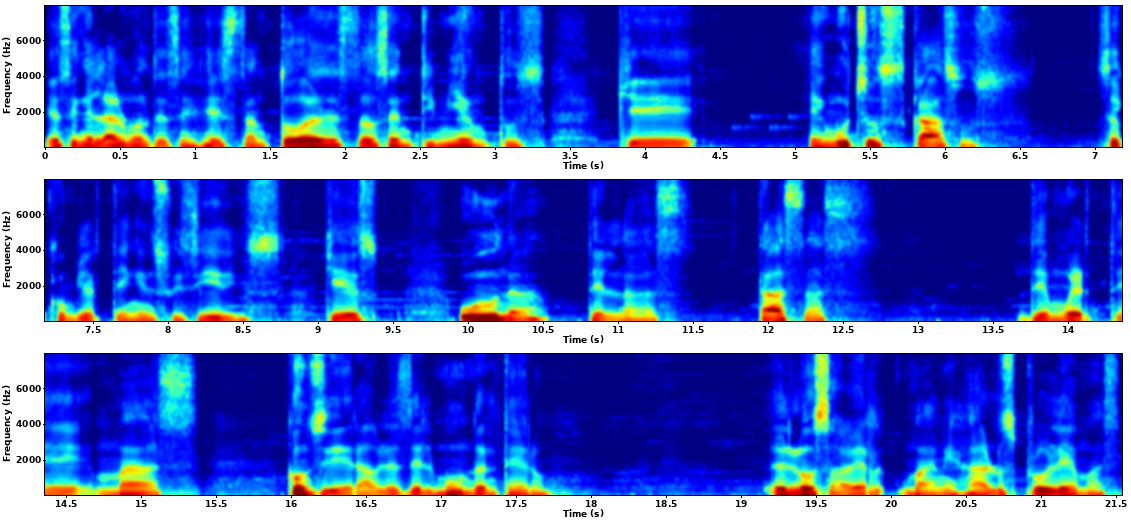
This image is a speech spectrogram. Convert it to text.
Es en el alma donde se gestan todos estos sentimientos que en muchos casos se convierten en suicidios, que es una de las tasas de muerte más considerables del mundo entero. El no saber manejar los problemas,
